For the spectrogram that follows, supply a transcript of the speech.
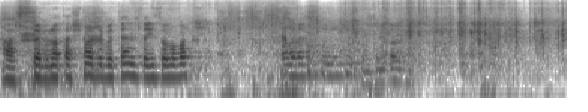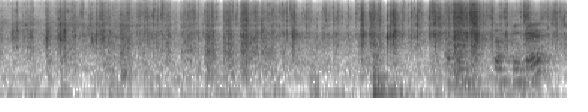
A srebrna taśma, żeby ten zaizolować? Ale taką podróżniką, to i tak... Ta spinka jest?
